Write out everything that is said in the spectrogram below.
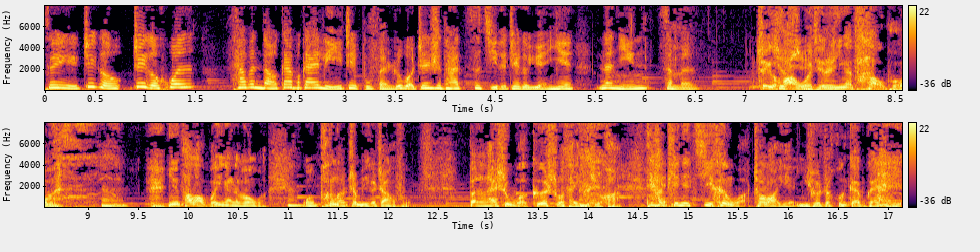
所以这个这个婚，他问到该不该离这部分，如果真是他自己的这个原因，那您怎么？这个话我觉得是应该他老婆问，嗯。因为他老婆应该来问我，我碰到这么一个丈夫，本来是我哥说他一句话，他天天记恨我，周老爷，你说这婚该不该离？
